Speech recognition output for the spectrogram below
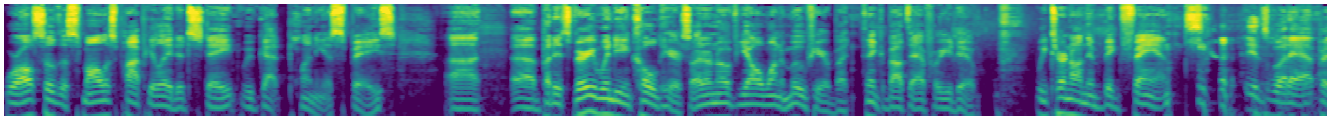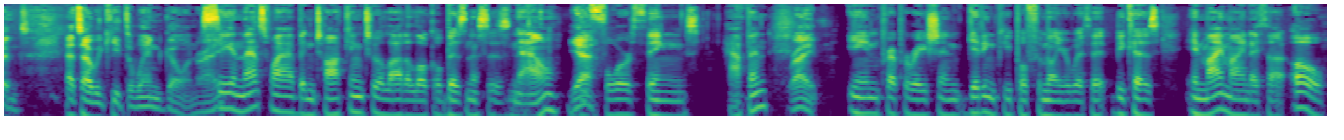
We're also the smallest populated state. We've got plenty of space. Uh, but it's very windy and cold here, so I don't know if y'all want to move here, but think about that before you do. We turn on them big fans, is what happens. That's how we keep the wind going, right? See, and that's why I've been talking to a lot of local businesses now Yeah. before things happen right. In preparation, getting people familiar with it. Because in my mind, I thought, oh,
